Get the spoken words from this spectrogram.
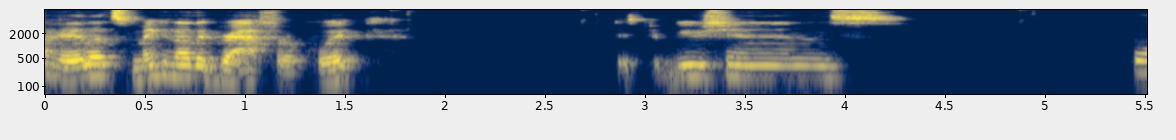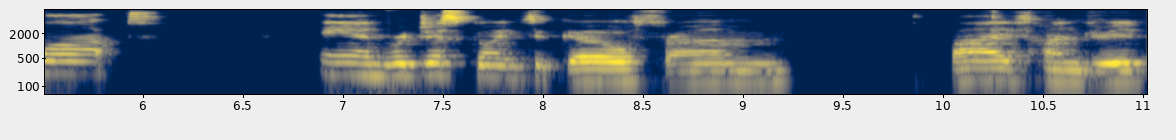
Okay, let's make another graph real quick. Distributions, plot, and we're just going to go from 500,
